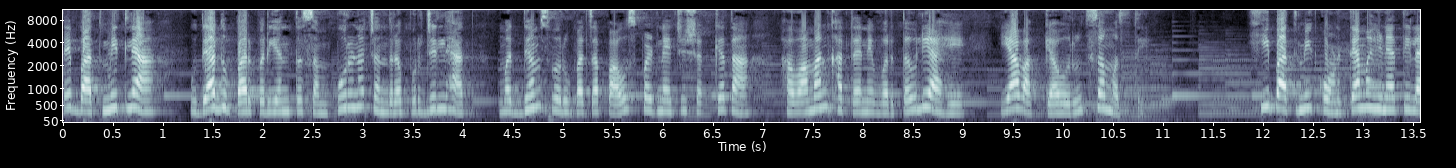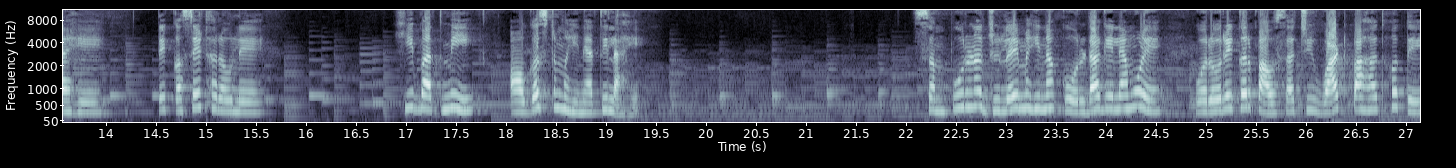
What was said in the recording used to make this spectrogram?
ते बातमीतल्या उद्या दुपारपर्यंत संपूर्ण चंद्रपूर जिल्ह्यात मध्यम स्वरूपाचा पाऊस पडण्याची शक्यता हवामान खात्याने वर्तवली आहे या वाक्यावरून समजते. ही बातमी कोणत्या महिन्यातील आहे? ते कसे ठरवले? ही बातमी ऑगस्ट महिन्यातील आहे. संपूर्ण जुलै महिना कोरडा गेल्यामुळे वरोरेकर पावसाची वाट पाहत होते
